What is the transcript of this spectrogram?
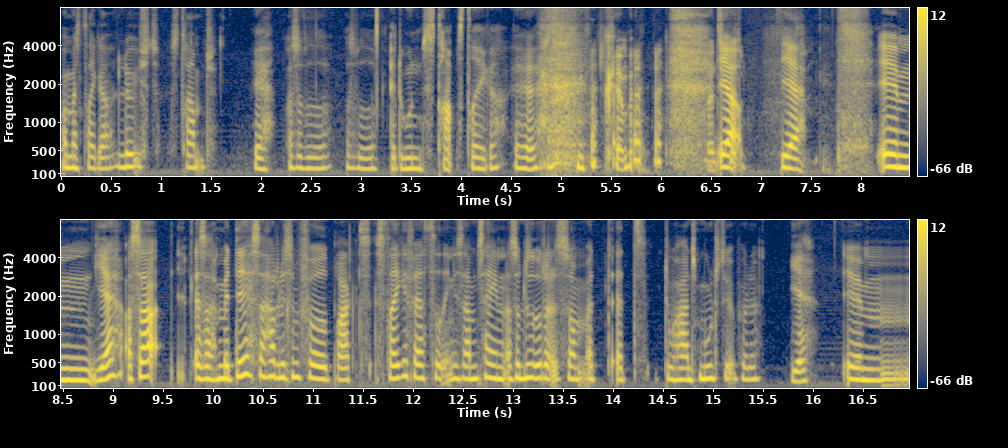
Og man strikker løst, stramt, Ja. og så videre, og så videre. Er du en stram strikker? Øh, kan man. Ja. Ja. Øhm, ja, og så altså med det, så har du ligesom fået bragt strikkefasthed ind i samtalen, og så lyder det altså som, at, at du har en smule styr på det. Ja. Øhm,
